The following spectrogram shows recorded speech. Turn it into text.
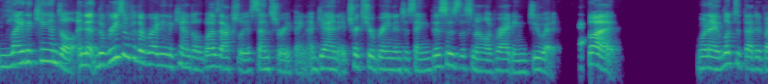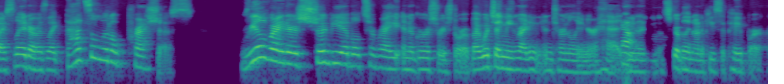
light a candle. And the reason for the writing the candle was actually a sensory thing. Again, it tricks your brain into saying, this is the smell of writing, do it. Yeah. But when I looked at that advice later, I was like, that's a little precious. Real writers should be able to write in a grocery store, by which I mean writing internally in your head, yeah. you know, scribbling on a piece of paper.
